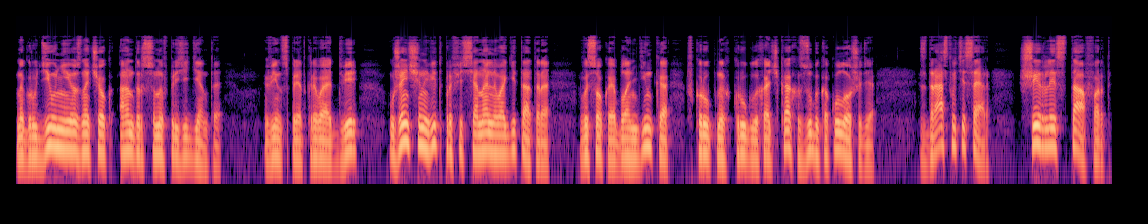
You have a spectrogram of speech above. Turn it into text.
На груди у нее значок Андерсонов президента. Винс приоткрывает дверь. У женщины вид профессионального агитатора. Высокая блондинка в крупных круглых очках, зубы как у лошади. «Здравствуйте, сэр. Ширли Стаффорд.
